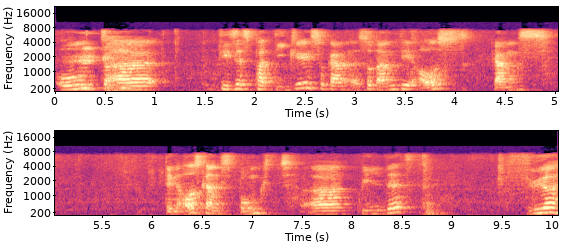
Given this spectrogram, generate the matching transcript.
Und äh, dieses Partikel sogar, sodann die Ausgangs, den Ausgangspunkt äh, bildet für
